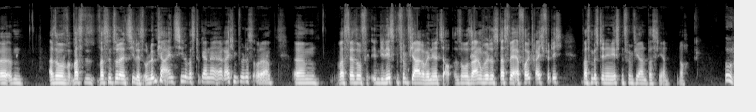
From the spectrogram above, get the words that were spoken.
ähm, also was, was sind so deine Ziele? Ist Olympia ein Ziel, was du gerne erreichen würdest? Oder ähm, was wäre so in die nächsten fünf Jahre, wenn du jetzt so sagen würdest, das wäre erfolgreich für dich? Was müsste in den nächsten fünf Jahren passieren noch? Uh,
